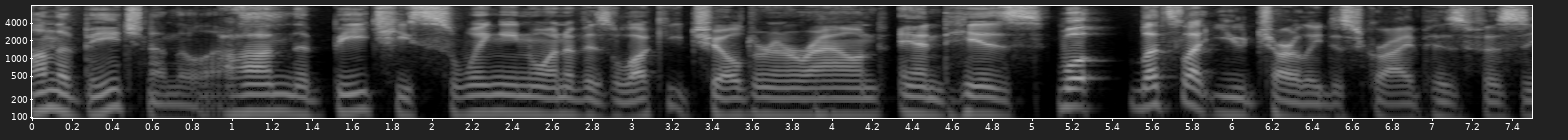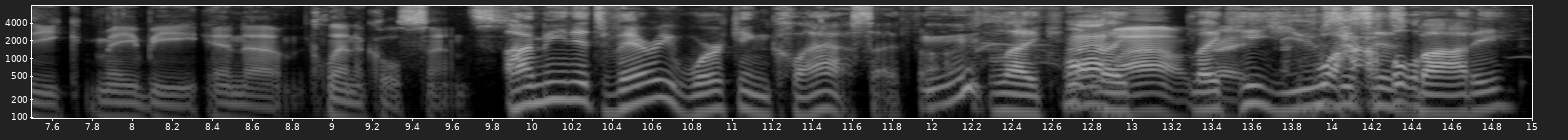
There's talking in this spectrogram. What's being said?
On the beach, nonetheless. On the beach, he's swinging one of his lucky children around. And his, well, let's let you, Charlie, describe his physique maybe in a clinical sense. I mean, it's very working class. I thought, mm. like, Oh, like, wow, like he great. uses his body.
